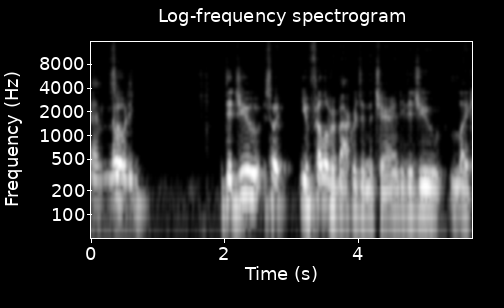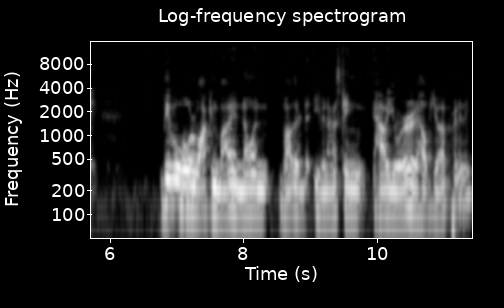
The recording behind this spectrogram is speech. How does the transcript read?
and So, nobody. did you? So you fell over backwards in the chair, Andy. Did you like? People were walking by and no one bothered even asking how you were or to help you up or anything.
